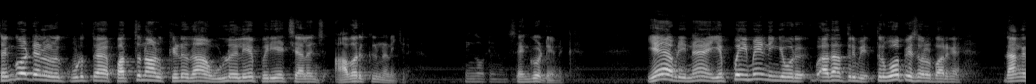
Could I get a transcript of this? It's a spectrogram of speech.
செங்கோட்டையன் அவர்களுக்கு கொடுத்த பத்து நாள் கெடு தான் உள்ளதிலேயே பெரிய சேலஞ்ச் அவருக்குன்னு நினைக்கிறேன். செங்கோட்டையன் செங்கோட்டையனுக்கு. ஏன் அப்படின்னா எப்பயுமே நீங்க ஒரு அதான் திரும்பி திரு ஓபிஎஸ் அவர்கள் பாருங்க நாங்க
